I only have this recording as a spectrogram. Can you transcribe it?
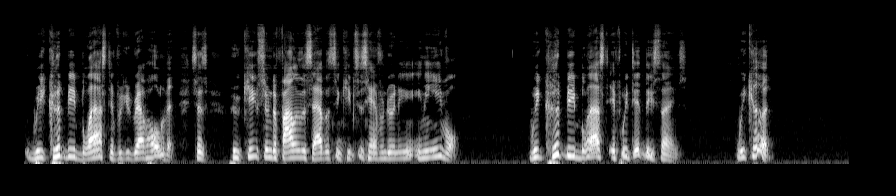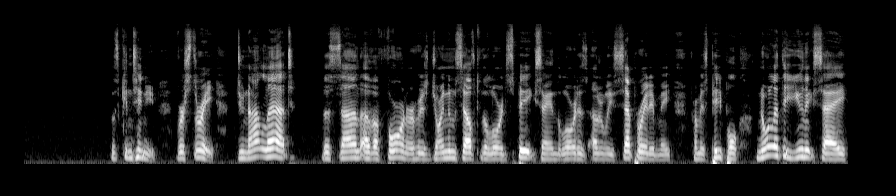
we could be blessed if we could grab hold of it. It says, who keeps from defiling the Sabbaths and keeps his hand from doing any, any evil. We could be blessed if we did these things. We could. Let's continue. Verse 3 Do not let the son of a foreigner who has joined himself to the Lord speak, saying, The Lord has utterly separated me from his people, nor let the eunuch say,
